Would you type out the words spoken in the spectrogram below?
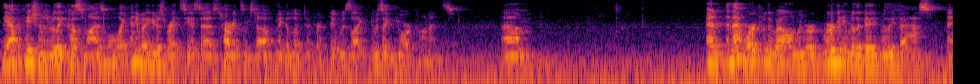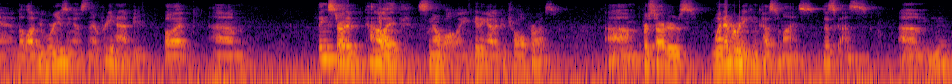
the application was really customizable. Like anybody could just write CSS, target some stuff, make it look different. It was like it was like your comments. Um, and, and that worked really well, and we were, we were getting really big really fast, and a lot of people were using us, and they were pretty happy. But um, things started kind of like snowballing getting out of control for us. Um, for starters, when everybody can customize Disqus, um,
